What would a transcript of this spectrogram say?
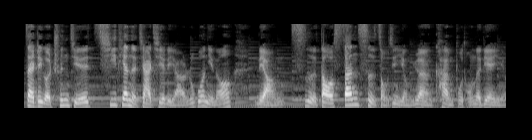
在这个春节七天的假期里啊，如果你能两次到三次走进影院看不同的电影，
